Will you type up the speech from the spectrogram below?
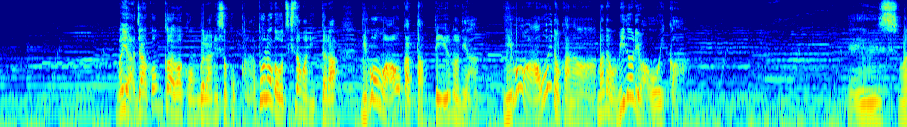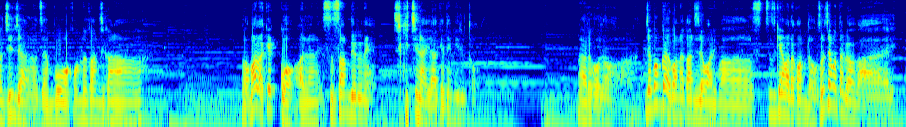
まあいや、じゃあ今回はこんぐらいにしとこっかな。トロがお月様に行ったら、日本は青かったっていうのには、日本は青いのかな？まあでも緑は多いか。えーし、まあ神社の全貌はこんな感じかな。まあ、まだ結構、あれだね、すさんでるね。敷地内だけで見ると。なるほど。じゃあ今回はこんな感じで終わります。続きはまた今度。それじゃあまたバイバイ。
